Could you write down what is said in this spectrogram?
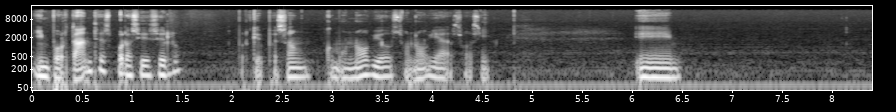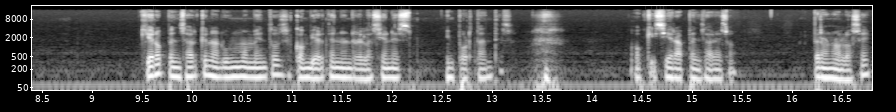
importantes, por así decirlo, porque pues son como novios o novias o así. Quiero pensar que en algún momento se convierten en relaciones importantes. O quisiera pensar eso. Pero no lo sé.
